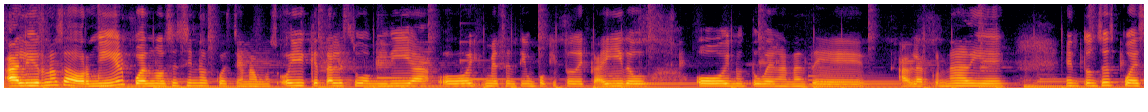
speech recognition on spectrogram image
al irnos a dormir, pues no sé si nos cuestionamos, oye, ¿qué tal estuvo mi día? Hoy me sentí un poquito decaído, hoy no tuve ganas de hablar con nadie. Entonces, pues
